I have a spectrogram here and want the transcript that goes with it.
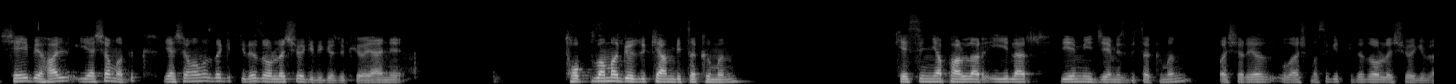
şey bir hal yaşamadık. Yaşamamız da gitgide zorlaşıyor gibi gözüküyor. Yani toplama gözüken bir takımın kesin yaparlar, iyiler diyemeyeceğimiz bir takımın başarıya ulaşması gitgide zorlaşıyor gibi.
